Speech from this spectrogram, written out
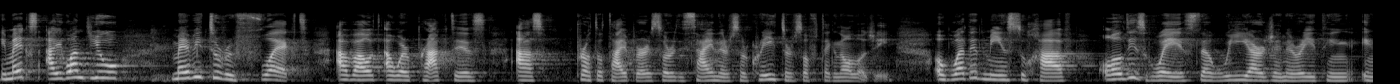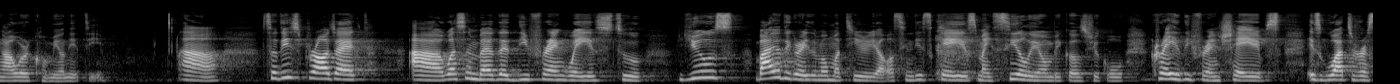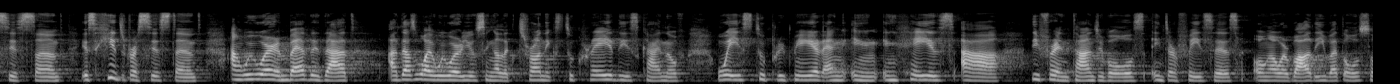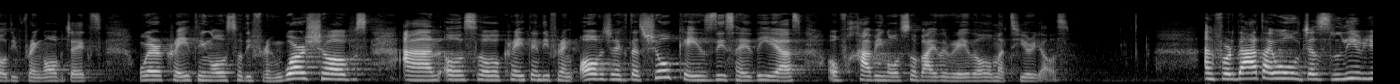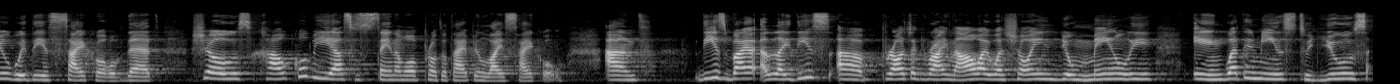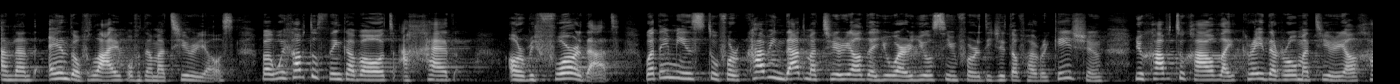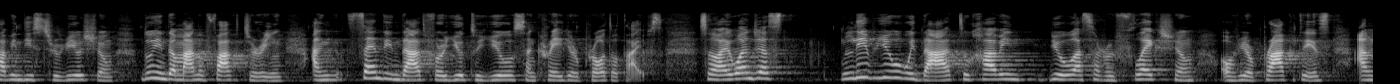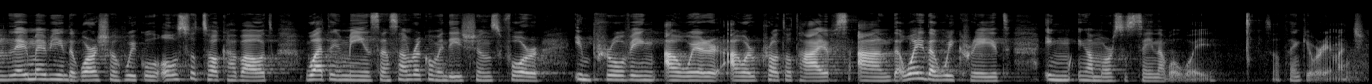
it makes, I want you maybe to reflect about our practice as prototypers or designers or creators of technology, of what it means to have all these ways that we are generating in our community. Uh, so this project uh, was embedded different ways to use biodegradable materials, in this case mycelium because you could create different shapes, is water resistant, is heat resistant, and we were embedded that and that's why we were using electronics to create these kind of ways to prepare and enhance uh, different tangibles, interfaces on our body, but also different objects. We're creating also different workshops and also creating different objects that showcase these ideas of having also biodegradable materials. And for that, I will just leave you with this cycle that shows how could be a sustainable prototyping life cycle. And this, like this uh, project right now, I was showing you mainly in what it means to use and then end of life of the materials. But we have to think about ahead or before that, what it means to, for having that material that you are using for digital fabrication, you have to have, like, create the raw material, having distribution, doing the manufacturing, and sending that for you to use and create your prototypes. So I want just leave you with that to having you as a reflection of your practice and then maybe in the workshop we could also talk about what it means and some recommendations for improving our, our prototypes and the way that we create in, in a more sustainable way. So thank you very much.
